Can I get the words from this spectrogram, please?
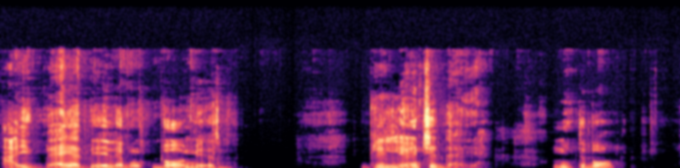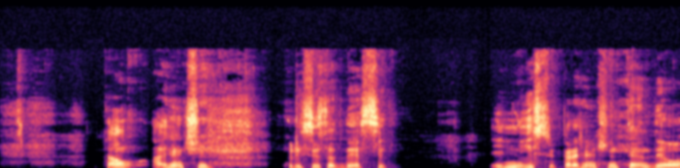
a ideia dele é muito boa mesmo. Brilhante ideia. Muito bom. Então, a gente precisa desse início para a gente entender o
